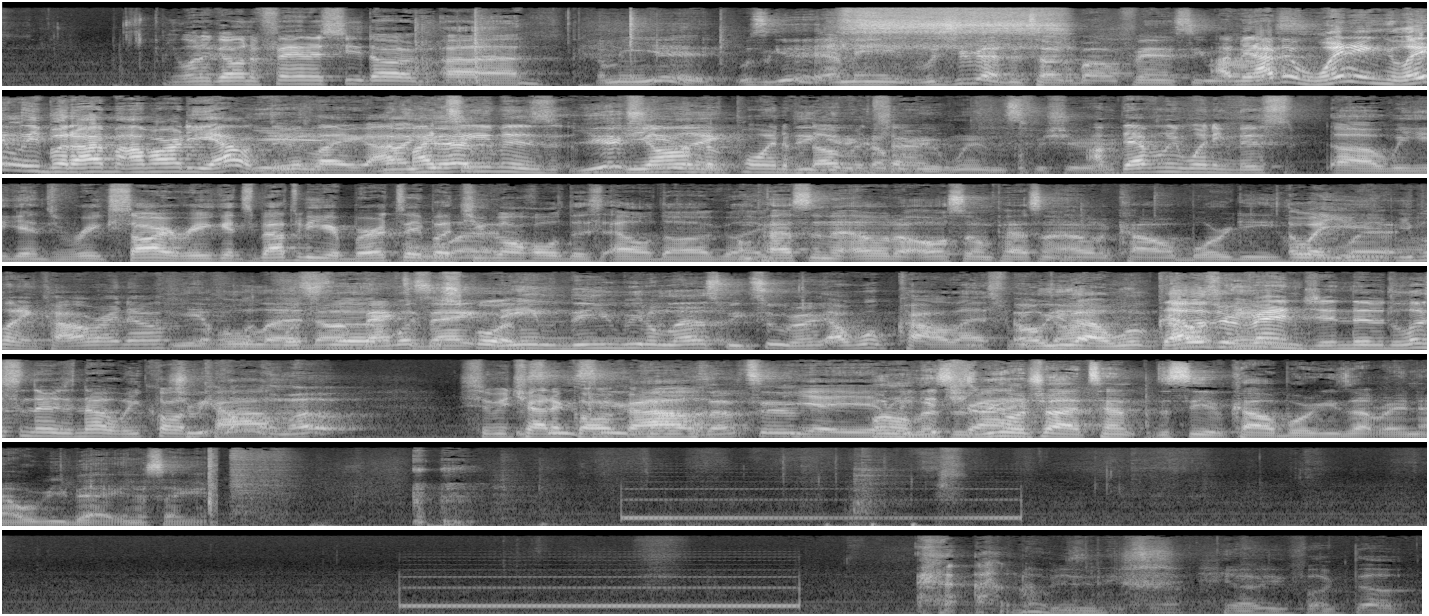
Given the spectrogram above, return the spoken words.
you want to go into fantasy, dog? Uh, I mean, yeah, what's good? I mean, what you got to talk about fantasy? I mean, I've been winning lately, but I'm I'm already out, dude. Yeah. Like I, No, my have- team is beyond like, the point of no get a couple good return. wins for sure. I'm definitely winning this uh, week against Reek. Sorry, Reek. It's about to be your birthday, Whole but you gonna hold this L, dog. I'm passing the L to also. I'm passing the L to Kyle Borgie. oh wait, you you playing Kyle right now? Yeah, whole lot, what's dog. the- back what's to the back. score? Then, then you beat him last week too, right? I whooped Kyle last week. Oh, you got whooped That was damn. revenge, and the listeners know we called Should we Kyle. call him up? Should we try to call see Kyle? Kyle's up to? Yeah, yeah. Hold we on, could listeners. try. We're gonna try to attempt to see if Kyle Borgie's up right now. We'll be back in a second. I don't know. He's, he might be fucked up.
